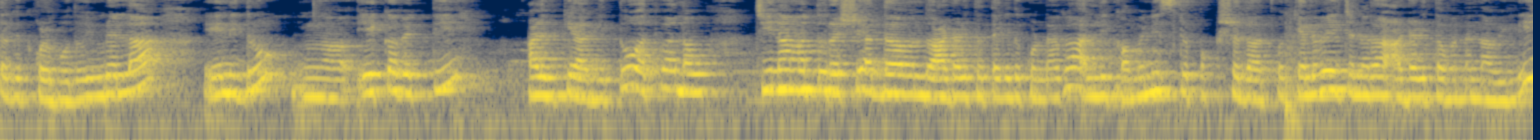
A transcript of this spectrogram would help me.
ತೆಗೆದುಕೊಳ್ಬೋದು. ಇವರೆಲ್ಲ ಏನಿದ್ರು ಏಕ ವ್ಯಕ್ತಿ ಆಳ್ವಿಕೆ ಆಗಿತ್ತು. ಅಥವಾ ನಾವು ಚೀನಾ ಮತ್ತು ರಷ್ಯಾದ ಒಂದು ಆಡಳಿತ ತೆಗೆದುಕೊಂಡಾಗ ಅಲ್ಲಿ ಕಮ್ಯುನಿಸ್ಟ್ ಪಕ್ಷದ ಅಥವಾ ಕೆಲವೇ ಜನರ ಆಡಳಿತವನ್ನು ನಾವಿಲ್ಲಿ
